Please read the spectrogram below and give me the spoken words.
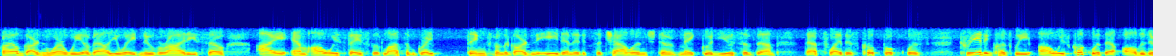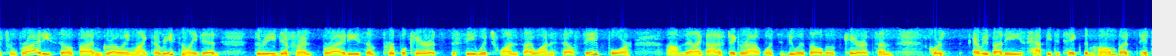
trial garden where we evaluate new varieties. So I am always faced with lots of great things from the garden to eat, and it's a challenge to make good use of them. That's why this cookbook was created because we always cook with it, all the different varieties. So if I'm growing, like I recently did, three different varieties of purple carrots to see which ones I want to sell seed for, um, then I got to figure out what to do with all those carrots. And of course, everybody's happy to take them home, but it's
